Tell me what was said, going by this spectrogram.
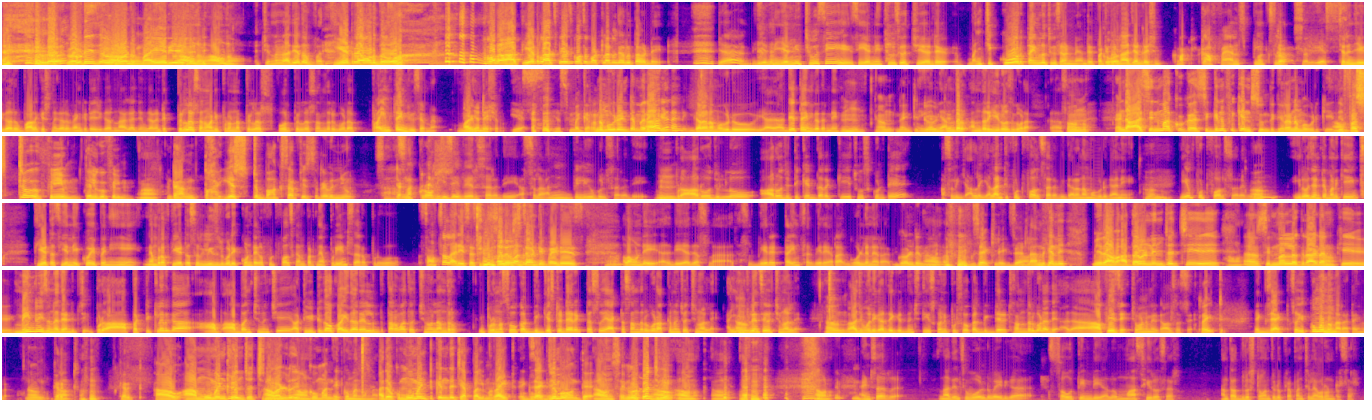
రౌడీజం అవును. మా ఏరియా అవును అవును. చిన్న అదేదో థియేటర్ ఎవరిదో. మన ఆ థియేటర్ ఆ స్పేస్ కోసం కొట్లాటలు జరుగుతూ ఉంటాయి యా ఇవన్నీ ఇవన్నీ చూసి ఇవన్నీ చూసి వచ్చి అంటే మంచి కోర్ టైంలో చూసాండి అంటే పర్టికులర్ నా జనరేషన్. పక్కా ఫ్యాన్ స్పీక్స్లో చిరంజీవి గారు బాలకృష్ణ గారు వెంకటేష్ గారు నాగార్జున గారు అంటే పిల్లర్స్ అనమాట ఇప్పుడున్న పిల్లర్స్ ఫోర్ పిల్లర్స్ అందరూ కూడా ప్రైమ్ టైం చూసాం మేము. మా జనరేషన్ మరి గరణముగుడు అంటే మరి? అదేనండి. గరణమగుడు అదే టైం కదండి. అందరు అందరు హీరోస్ కూడా అవును. అండ్ ఆ సినిమాకి ఒక సిగ్నిఫికెన్స్ ఉంది కిరణమ్మగుడికి the first film Telugu film. అంటే అంత highest box office revenue sir crazy వేరు సార్ అది. అసలు అన్బిలీవబుల్ సార్ అది. ఇప్పుడు ఆ రోజుల్లో ఆ రోజు టికెట్ ధరకి చూసుకుంటే అసలు అలా ఎలాంటి ఫుట్ ఫాల్ సార్ అవి? గరణమగుడు కానీ ఏం ఫుట్ ఫాల్ సార్ అవి? అవును. ఈ రోజు అంటే మనకి థియేటర్స్ ఇవన్నీ ఎక్కువైపోయినాయి. నెంబర్ ఆఫ్ థియేటర్స్ రిలీజ్లు కూడా ఎక్కువ ఉంటాయి కూడా ఫుట్ ఫాల్స్ కనపడుతున్నాయి. అప్పుడు ఏంటి సార్ అప్పుడు? సంవత్సరాలు ఆడేసారు సినిమాలు వన్ సెవెంటీ ఫైవ్ డేస్ అలా ఉండే. అది అది అసలు అది అసలు వేరే టైం సార్ వేరే ఎరా golden era golden exactly exactly అందుకని మీరు ఆ వాతావరణం నుంచి వచ్చి సినిమాల్లోకి రావడానికి మెయిన్ రీజన్ అదే అండి. ఇప్పుడు ఆ పర్టికులర్గా ఆ ఆ బంచ్ నుంచి అటు ఇటుగా ఒక ఐదారేళ్ళ తర్వాత వచ్చిన వాళ్ళు అందరూ ఇప్పుడున్న సోకాల్ బిగ్గెస్ట్ డైరెక్టర్స్ యాక్టర్స్ అందరూ కూడా అక్కడ నుంచి వచ్చిన వాళ్ళే. ఆ ఇన్ఫ్లుయెన్స్ వచ్చిన వాళ్ళే. రాజమౌళి గారి దగ్గర నుంచి తీసుకొని ఇప్పుడు సోకాల్ బిగ్ డైరెక్టర్స్ అందరూ కూడా అదే ఆ ఫేజే చూడండి మీరు కావాల్సి వస్తే. రైట్ ఎగ్జాక్ట్ సో ఎక్కువ మంది ఉన్నారు ఆ టైంలో అవును. కరెక్ట్ కరెక్ట్ ఆ మూమెంట్ నుంచి వచ్చిన వాళ్ళు ఎక్కువ మంది. ఎక్కువ మంది ఉన్నారు. అది ఒక మూమెంట్ కిందే చెప్పాలి మనం. రైట్ ఎగ్జాక్ట్ ఉద్యమం అంతే. అవును సార్ సినిమా ఉద్యమం. అవును అవును అవును. అండ్ సార్ నాకు తెలిసి వరల్డ్ వైడ్గా సౌత్ ఇండియాలో మాస్ హీరో సార్ అంత అదృష్టవంతుడు ప్రపంచంలో ఎవరు ఉంటారు sir.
